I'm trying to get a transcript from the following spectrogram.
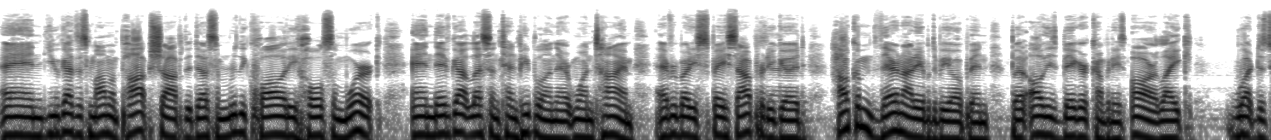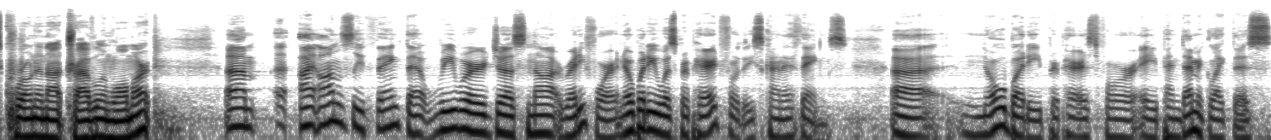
and you got this mom and pop shop that does some really quality, wholesome work, and they've got less than ten people in there at one time. Everybody's spaced out pretty Exactly. good. How come they're not able to be open, but all these bigger companies are? Like, what does Corona not travel in Walmart? Um, I honestly think that we were just not ready for it. Nobody was prepared for these kind of things. Uh, nobody prepares for a pandemic like this.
